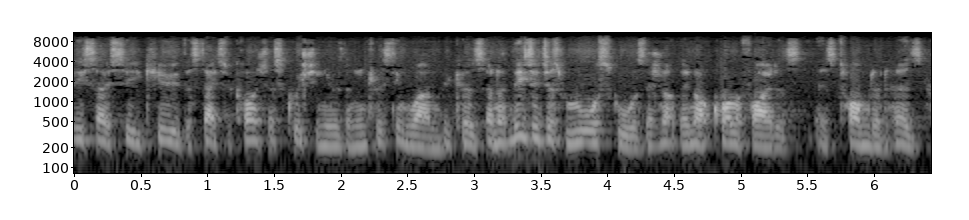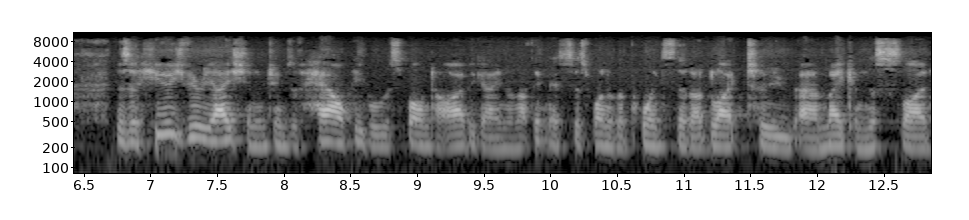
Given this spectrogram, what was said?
SOCQ, the states of consciousness questionnaire, is an interesting one because and these are just raw scores. They're not they're not qualified as, as Tom did his. There's a huge variation in terms of how people respond to ibogaine, and I think that's just one of the points that I'd like to uh, make in this slide.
